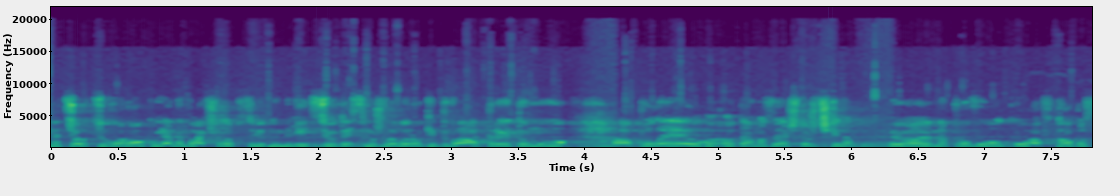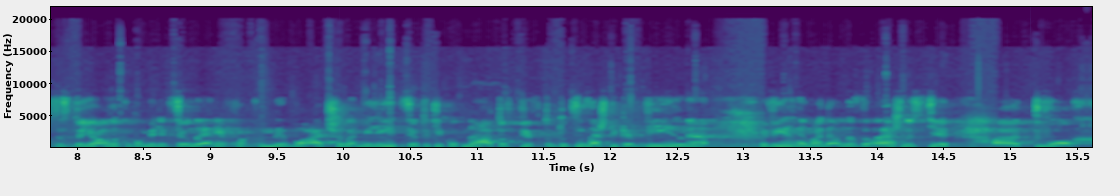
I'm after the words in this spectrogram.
На цього, року я не бачила абсолютно міліцію. Десь, можливо, роки два-три тому були отам, знаєш, трошечки на, на провулку автобуси стояли, купа міліціонерів. Не бачила міліцію, таких от натовпів. Тобто, це знаєш таке вільне, вільний майдан незалежності. Двох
